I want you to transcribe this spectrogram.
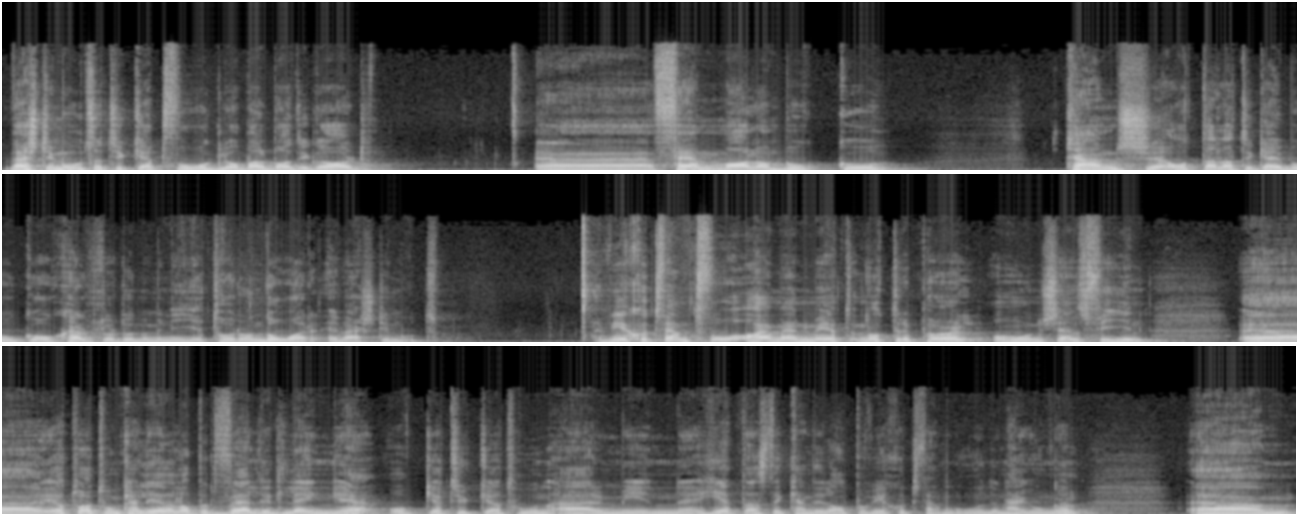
Värst emot så tycker jag två Global Bodyguard, eh, fem Malon Boko, kanske åtta Latukai Boko och självklart då nummer nio Torondor är värst emot. V75 2 har jag med mig ett Notre Pearl och hon känns fin. Eh, jag tror att hon kan leda loppet väldigt länge och jag tycker att hon är min hetaste kandidat på V75-gången den här gången. Ehm,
